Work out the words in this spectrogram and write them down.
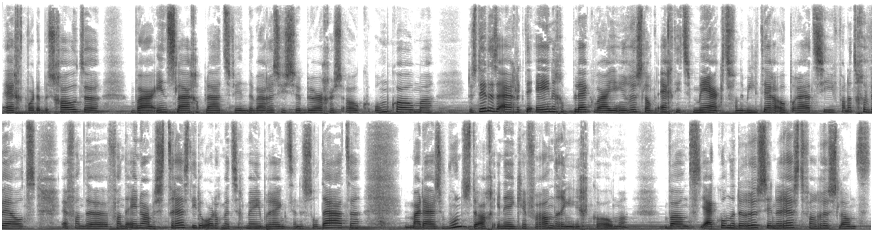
echt worden beschoten, waar inslagen plaatsvinden, waar Russische burgers ook omkomen. Dus dit is eigenlijk de enige plek waar je in Rusland echt iets merkt van de militaire operatie, van het geweld en van de, van de enorme stress die de oorlog met zich meebrengt en de soldaten. Maar daar is woensdag in één keer verandering in gekomen. Want ja, konden de Russen in de rest van Rusland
